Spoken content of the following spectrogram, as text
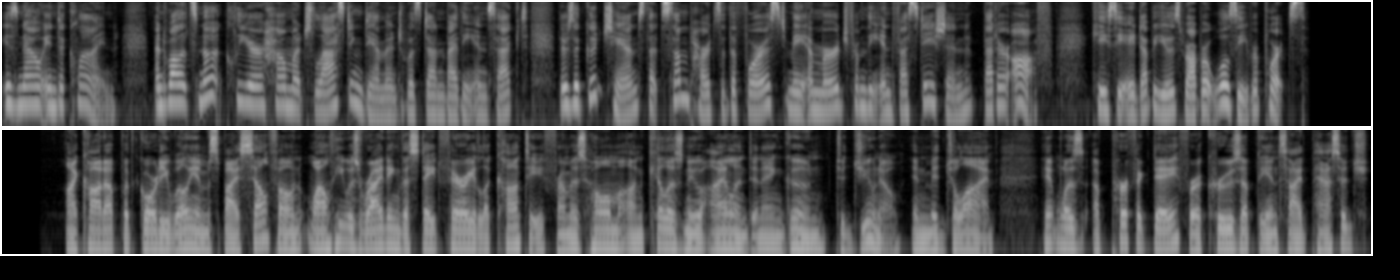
is now in decline. And while it's not clear how much lasting damage was done by the insect, there's a good chance that some parts of the forest may emerge from the infestation better off. KCAW's Robert Woolsey reports. I caught up with Gordy Williams by cell phone while he was riding the state ferry LeConte from his home on Killisnoo Island in Angoon to Juneau in mid July. It was a perfect day for a cruise up the Inside Passage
